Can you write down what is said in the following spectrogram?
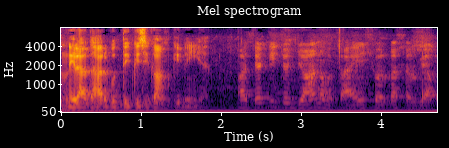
निराधार बुद्धि किसी काम की नहीं है। अच्छा कि जो ज्ञान होता है, ईश्वर का सर्वव्यापक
